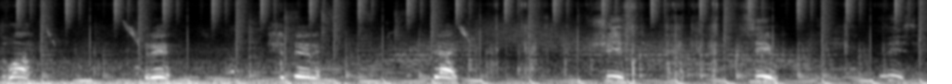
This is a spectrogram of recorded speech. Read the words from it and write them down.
два, три, чотири, п'ять, шість, сім, вісім.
